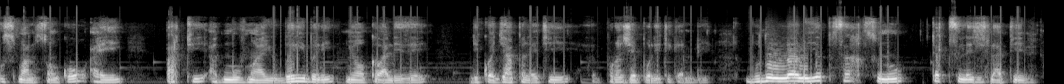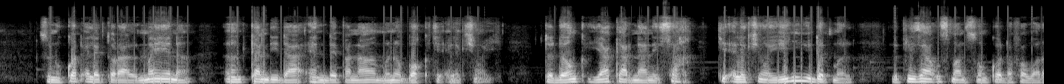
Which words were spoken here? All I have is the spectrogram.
Ousmane Sonko ay parti ak mouvement yu bëri bëri ñoo coalisé di ko jàppale ci projet politique am bi. Bu dul loolu yëpp sax sunu texte législatif sunu code électoral maye un candidat indépendant mën a bokk ci élection yi te donc yaakaar naa ni sax ci élection yi ñu dëppmal le président Ousmane Sonko dafa war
